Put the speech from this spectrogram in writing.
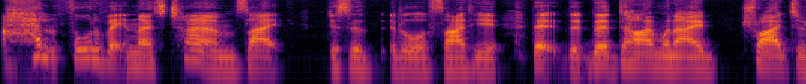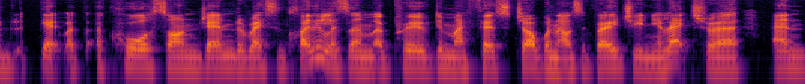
I hadn't thought of it in those terms. Like just a little aside here, the, the, the time when I tried to get a, a, course on gender, race, and colonialism approved in my first job when I was a very junior lecturer, and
